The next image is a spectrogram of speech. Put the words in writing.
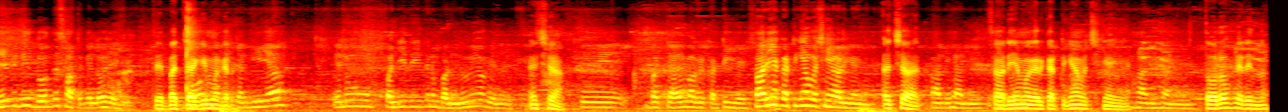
ਇਹ ਵੀ ਦੀ ਦੁੱਧ 7 ਕਿਲੋ ਜੇ। ਤੇ ਬੱਚਾ ਕੀ ਮਗਰ? ਚੰਗੀ ਆ। ਇਹਨੂੰ 25 30 ਦਿਨ ਬਣੀ ਨੂੰ ਵੀ ਹੋ ਗਏ ਨੇ। ਅੱਛਾ। ਤੇ ਬੱਚਾ ਇਹ ਮਗਰ ਕੱਟੀ ਜੇ ਸਾਰੀਆਂ ਕੱਟੀਆਂ ਵਛੀਆਂ ਵਾਲੀਆਂ ਜੀ ਅੱਛਾ। ਹਾਂਜੀ ਹਾਂਜੀ। ਸਾਰੀਆਂ ਮਗਰ ਕੱਟੀਆਂ ਬੱਚੀਆਂ ਹੀ ਆ ਹਾਂਜੀ ਹਾਂਜੀ। ਤੋਰੋ ਫਿਰ ਇਹਨੂੰ।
